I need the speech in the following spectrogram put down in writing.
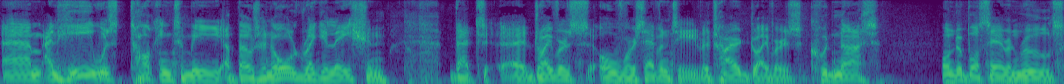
um, and he was talking to me about an old regulation that uh, drivers over 70, retired drivers, could not, under Bus Éireann rules,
